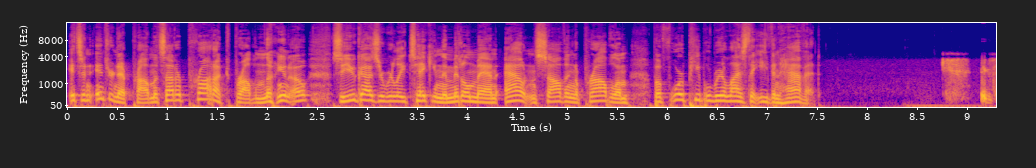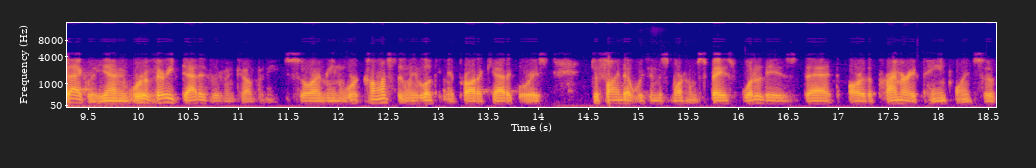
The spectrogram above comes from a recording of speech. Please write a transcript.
it's an internet problem. It's not a product problem, you know? So you guys are really taking the middleman out and solving a problem before people realize they even have it. Exactly. Yeah, I mean, we're a very data-driven company. So, I mean, we're constantly looking at product categories to find out within the smart home space what it is that are the primary pain points of,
